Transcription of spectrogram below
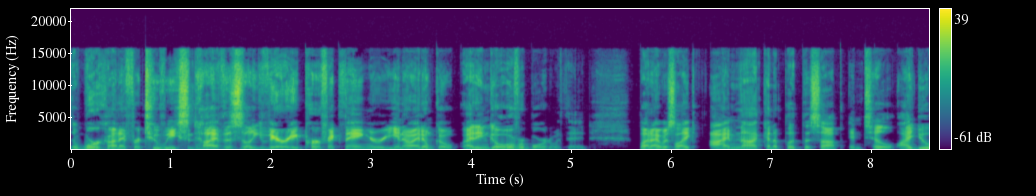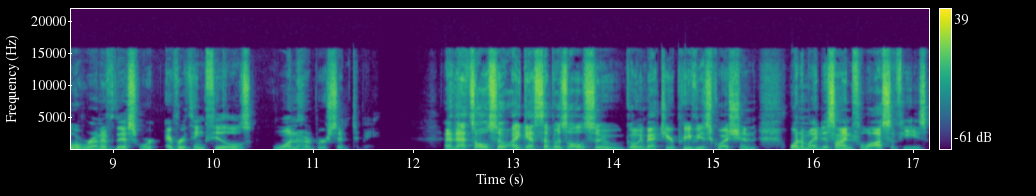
work on it for two weeks until I have this like very perfect thing, or you know, I don't go, I didn't go overboard with it. But I was like, I'm not going to put this up until I do a run of this where everything feels 100% to me. And that's also, I guess, that was also going back to your previous question, one of my design philosophies.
